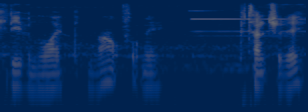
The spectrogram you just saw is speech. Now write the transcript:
Could even wipe them out for me, potentially.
